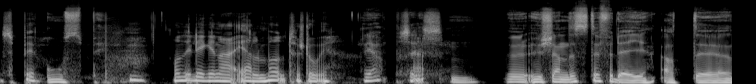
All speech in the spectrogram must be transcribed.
Osby. Osby. Och det ligger nära Älmhult förstod vi. Ja, precis. Mm. Hur, hur kändes det för dig att eh,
